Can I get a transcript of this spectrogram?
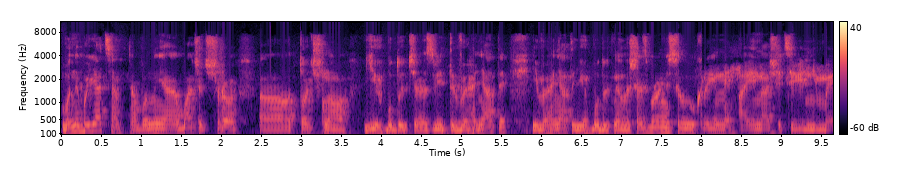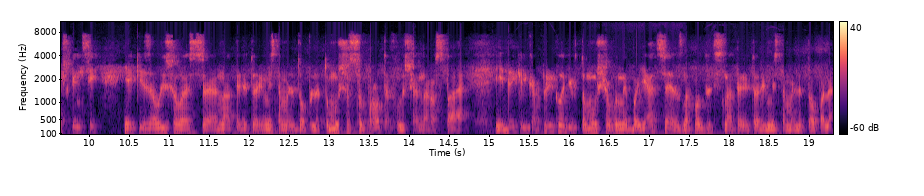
Вони бояться, вони бачать, що е, точно їх будуть звідти виганяти, і виганяти їх будуть не лише збройні сили України, а й наші цивільні мешканці, які залишились е, на території міста Мелітополя, тому що супротив лише наростає. І декілька прикладів, тому що вони бояться знаходитися на території міста Мелітополя.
